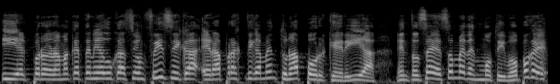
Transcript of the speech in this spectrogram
y el programa que tenía educación física era prácticamente una porquería. Entonces eso me desmotivó porque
